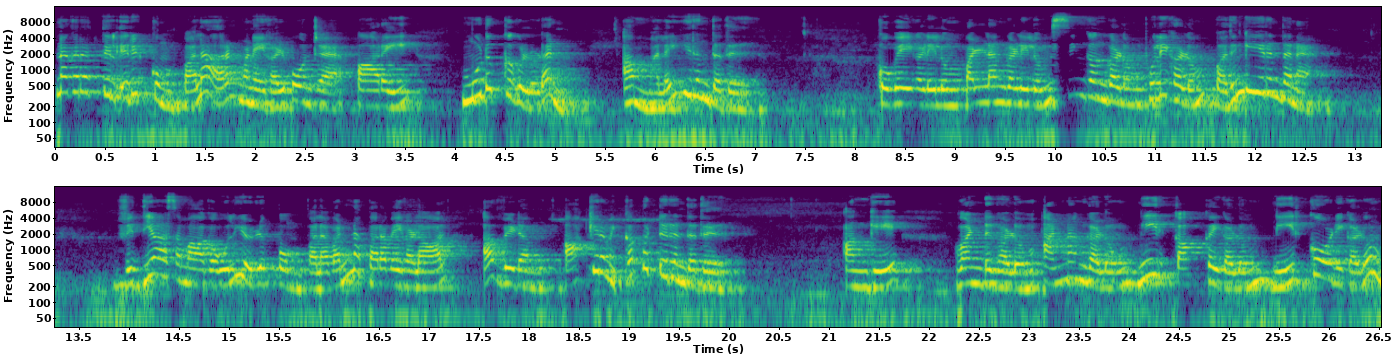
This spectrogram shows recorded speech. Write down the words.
நகரத்தில் இருக்கும் பல அரண்மனைகள் போன்ற பாறை முடுக்குகளுடன் அம்மலை இருந்தது. குகைகளிலும் பள்ளங்களிலும் சிங்கங்களும் புலிகளும் பதுங்கியிருந்தன. வித்தியாசமாக ஒலி எழுப்பும் பல வண்ண பறவைகளால் அவ்விடம் ஆக்கிரமிக்கப்பட்டிருந்தது. அங்கே வண்டுகளும் அன்னங்களும் நீர்க்காக்கைகளும் நீர்க்கோழிகளும்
